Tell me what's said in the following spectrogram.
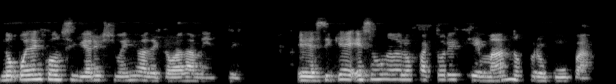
no pueden conciliar el sueño adecuadamente. Eh, así que eso es uno de los factores que más nos preocupa.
